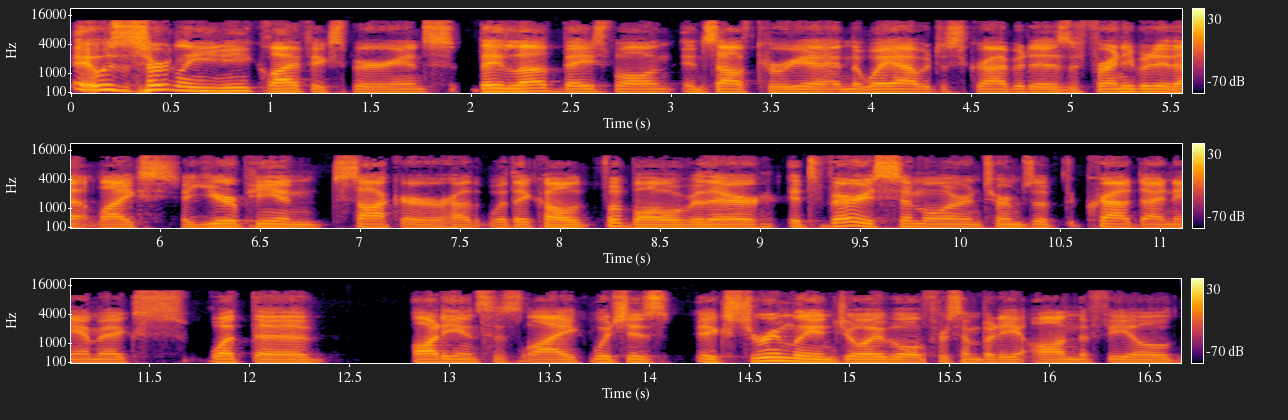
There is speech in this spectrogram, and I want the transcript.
It was a certainly a unique life experience. They love baseball in, in, South Korea. And the way I would describe it is for anybody that likes European soccer, or what they call football over there, it's very similar in terms of the crowd dynamics, what the audience is like, which is extremely enjoyable for somebody on the field.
